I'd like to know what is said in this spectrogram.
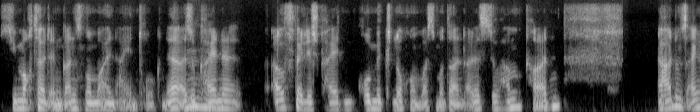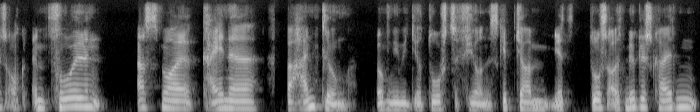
sie macht halt einen ganz normalen Eindruck. Ne? Also mhm. keine Auffälligkeiten, krumme Knochen, was wir da alles so haben gerade er hat uns eigentlich auch empfohlen, erstmal keine Behandlung irgendwie mit ihr durchzuführen. Es gibt ja jetzt durchaus Möglichkeiten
